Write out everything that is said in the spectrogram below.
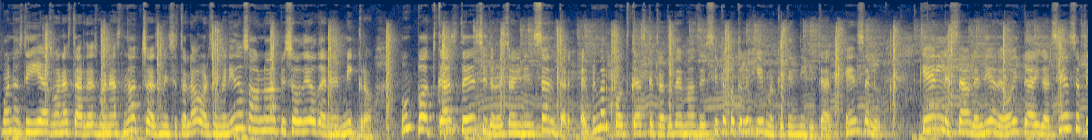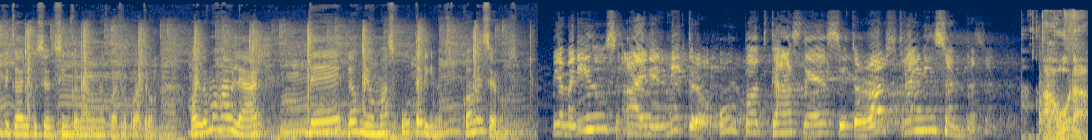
Buenos días, buenas tardes, buenas noches, mis citolovers. Bienvenidos a un nuevo episodio de En el Micro, un podcast de Citolovers Training Center, el primer podcast que trata temas de citopatología y marketing digital en salud. Quien les habla el día de hoy, Dai García, certificado de locución 59144. Hoy vamos a hablar de los miomas uterinos. Comencemos. Bienvenidos a En el Micro, un podcast de Citolovers Training Center. Ahora,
